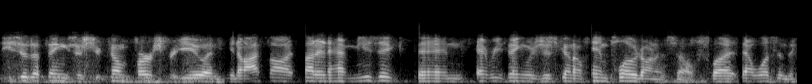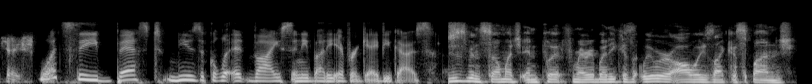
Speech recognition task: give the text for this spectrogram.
These are the things that should come first for you. And, you know, I thought if I didn't have music, then everything was just going to implode on itself, but that wasn't the case. What's the best musical advice anybody ever gave you guys? There's just been so much input from everybody because we were always like a sponge.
